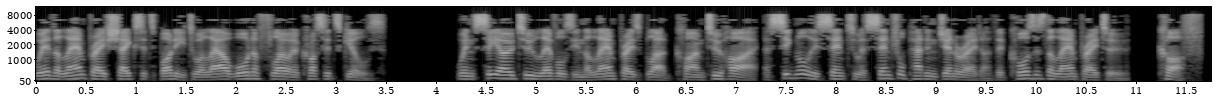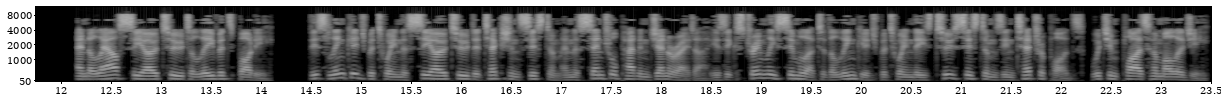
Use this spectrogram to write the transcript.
where the lamprey shakes its body to allow water flow across its gills. When CO2 levels in the lamprey's blood climb too high, a signal is sent to a central pattern generator that causes the lamprey to cough and allow CO2 to leave its body. This linkage between the CO2 detection system and the central pattern generator is extremely similar to the linkage between these two systems in tetrapods, which implies homology.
